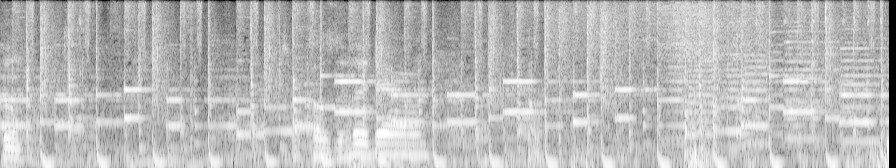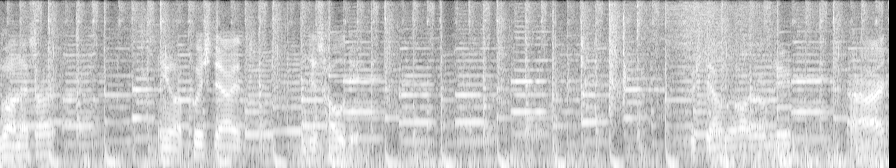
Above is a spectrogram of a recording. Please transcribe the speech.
Boom close the hood down. Go on that side. You're gonna push down and just hold it. Push down a little harder over there. Alright.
